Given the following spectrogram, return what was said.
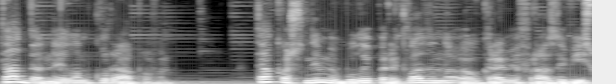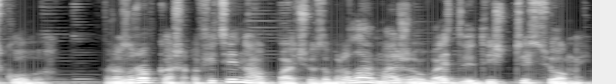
та Данилом Кураповим. Також ними були перекладено окремі фрази військових. Розробка ж офіційного патчу забрала майже увесь 2007.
